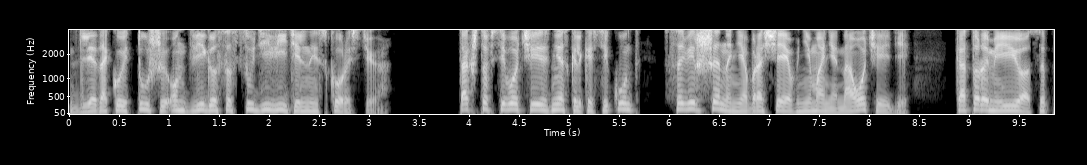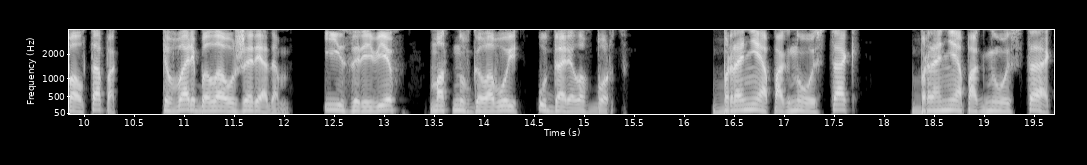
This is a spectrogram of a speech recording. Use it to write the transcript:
Для такой туши он двигался с удивительной скоростью так что всего через несколько секунд, совершенно не обращая внимания на очереди, которыми ее осыпал тапок, тварь была уже рядом и, заревев, мотнув головой, ударила в борт. Броня погнулась так, броня погнулась так,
